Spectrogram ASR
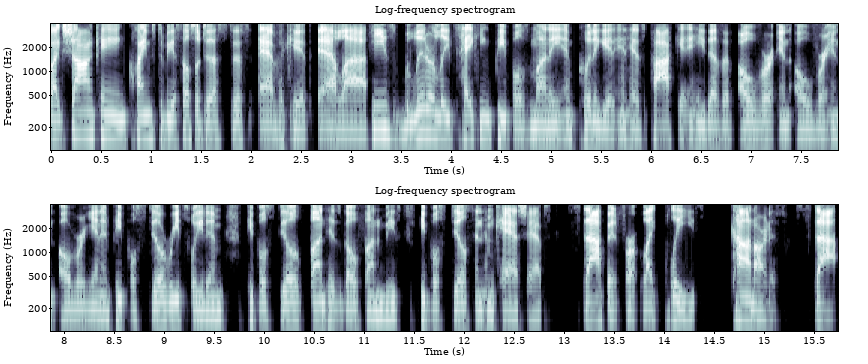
like Shaun King claims to be a social justice advocate ally. He's literally taking people's money and putting it in his pocket, and he does it over and over and over again. And people still retweet him. People still fund his GoFundMe's. People still send him cash apps. Stop it for like, please con artists. Stop.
